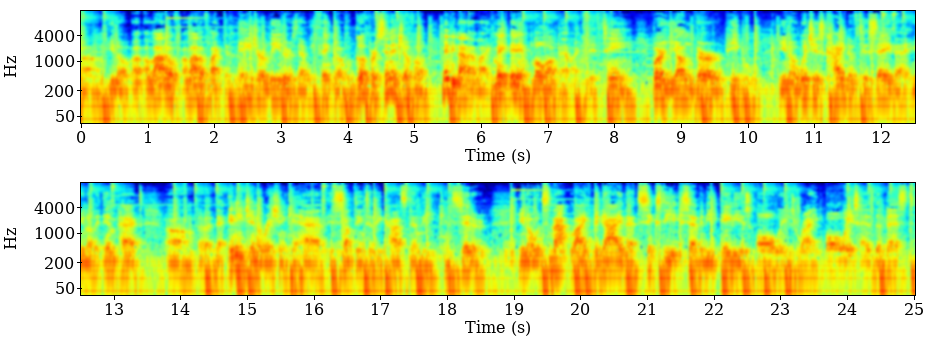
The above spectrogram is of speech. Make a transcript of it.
Um, you know a, a lot of a lot of like the major leaders that we think of, a good percentage of them, maybe not at like may, they didn't blow up at like 15, but younger people you know, which is kind of to say that, you know, the impact um, uh, that any generation can have is something to be constantly considered. You know, it's not like the guy that's 60, 70, 80 is always right, always has the best,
